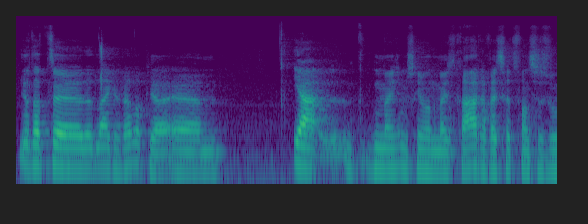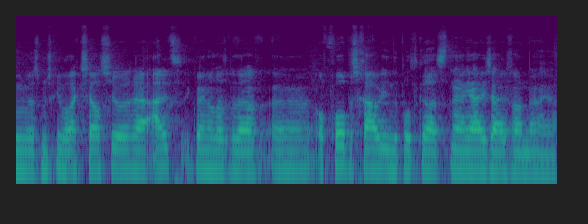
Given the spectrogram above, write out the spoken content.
Ja, dat, dat lijkt het wel op, ja. Um, ja, misschien wel de meest rare wedstrijd van het seizoen was misschien wel Excelsior uit. Ik weet nog dat we daar op voorbeschouwden in de podcast. Nou, jij zei van, nou ja,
